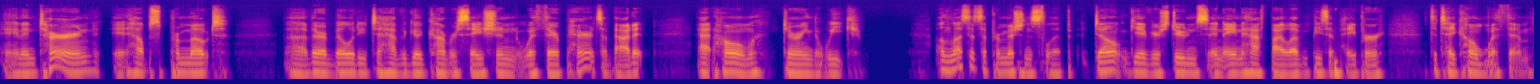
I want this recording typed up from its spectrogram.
And in turn, it helps promote uh, their ability to have a good conversation with their parents about it at home during the week. Unless it's a permission slip, don't give your students an 8.5 by 11 piece of paper to take home with them.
